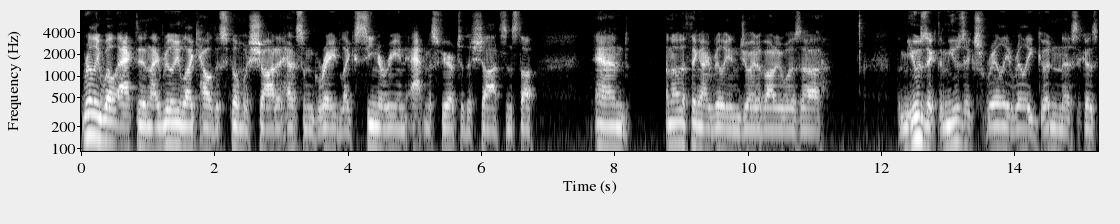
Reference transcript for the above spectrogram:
Really well acted, and I really like how this film was shot. It has some great like scenery and atmosphere to the shots and stuff. And another thing I really enjoyed about it was uh, the music. The music's really, really good in this because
